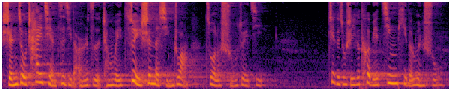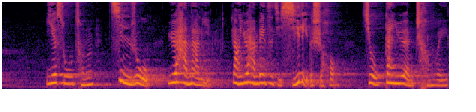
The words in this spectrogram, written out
神就差遣自己的儿子成为最深的形状，做了赎罪祭。”这个就是一个特别精辟的论述。耶稣从进入约翰那里。让约翰为自己洗礼的时候，就甘愿成为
